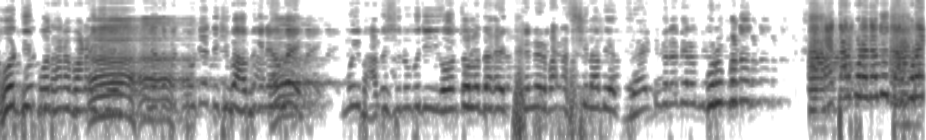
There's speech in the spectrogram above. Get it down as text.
ভোট দিয়ে প্রধান বানাইছে হ্যাঁ, হ্যাঁ। তবে তোকে দেখিবা হবে কিনা হবে? মুই ভাবি শুনু বুঝি এই অঞ্চল দেখাই ফ্যানের বাতাস ছিলাম ভ্যারাইটি করে এরকম গরম বানা তারপরে দাদু তারপরে?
